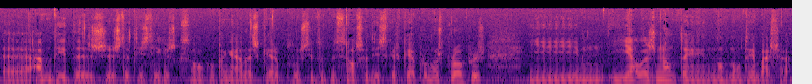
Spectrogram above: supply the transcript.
Uh, há medidas estatísticas que são acompanhadas quer pelo Instituto Nacional de Estatísticas, quer por nós próprios, e, e elas não têm, não, não têm baixado.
